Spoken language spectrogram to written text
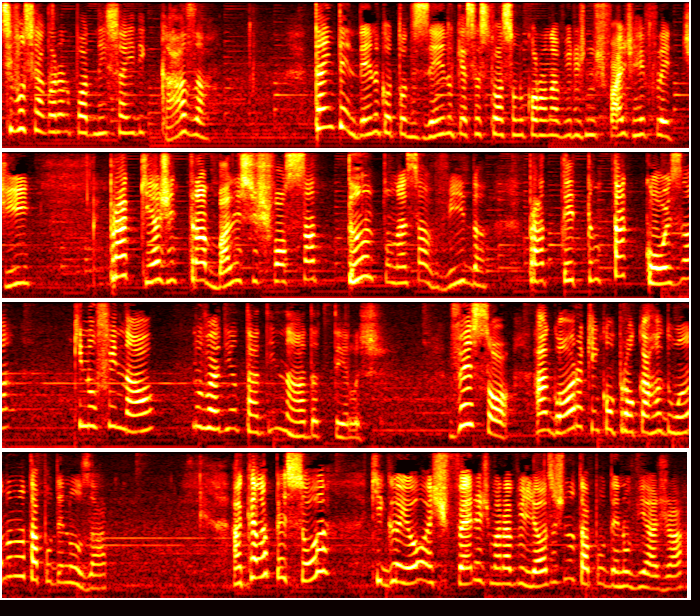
se você agora não pode nem sair de casa? Tá entendendo o que eu tô dizendo? Que essa situação do coronavírus nos faz refletir. Para que a gente trabalha e se esforça tanto nessa vida para ter tanta coisa que no final não vai adiantar de nada tê-las. Vê só, agora quem comprou o carro do ano não tá podendo usar. Aquela pessoa que ganhou as férias maravilhosas não está podendo viajar.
